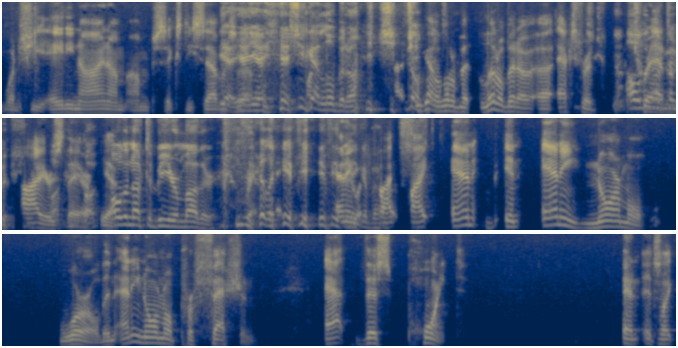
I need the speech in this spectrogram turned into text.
what is she? 89. I'm I'm 67. Yeah, so yeah, yeah, yeah. She's got a little bit on. She's She got a little bit little bit of uh, extra old tread to tires there. Yeah. old enough to be your mother, really. If you if you anyway, think about by, by any, in any normal world, in any normal profession, at this point, and it's like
